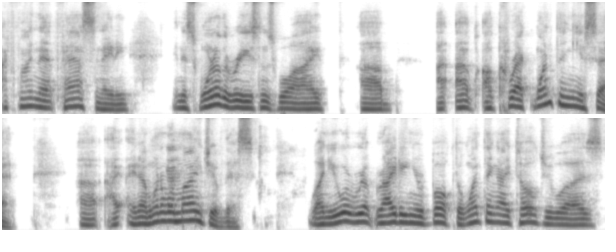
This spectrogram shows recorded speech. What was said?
I find that fascinating. And it's one of the reasons why uh, I, will correct one thing you said, uh, I, and I want to remind you of this. When you were writing your book, the one thing I told you was,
